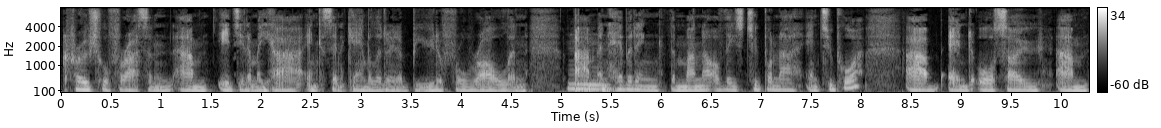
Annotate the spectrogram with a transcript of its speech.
crucial for us and um, Ed Miha and Cassandra Campbell are doing a beautiful role in um, mm. inhabiting the mana of these tupuna and tupua uh, and also um,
